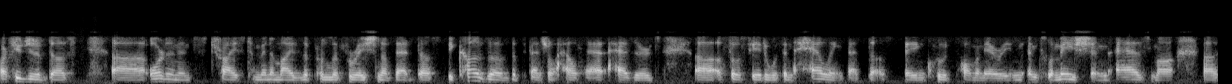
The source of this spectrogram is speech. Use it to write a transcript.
Our fugitive dust uh, ordinance tries to minimize the proliferation of that dust because of the potential health ha- hazards uh, associated with inhaling that dust. They include pulmonary inflammation, asthma, uh,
